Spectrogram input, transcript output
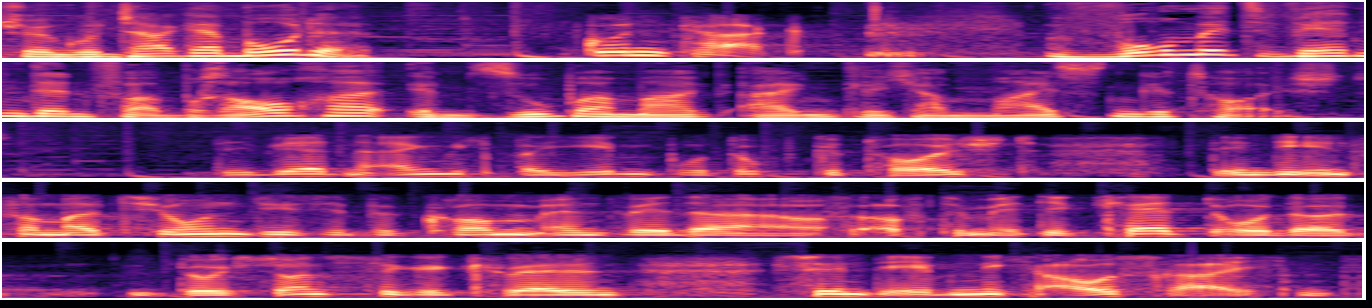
Schönen guten Tag, Herr Bode. Guten Tag. Womit werden denn Verbraucher im Supermarkt eigentlich am meisten getäuscht? Die werden eigentlich bei jedem Produkt getäuscht, denn die Informationen, die sie bekommen, entweder auf, auf dem Etikett oder durch sonstige Quellen, sind eben nicht ausreichend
